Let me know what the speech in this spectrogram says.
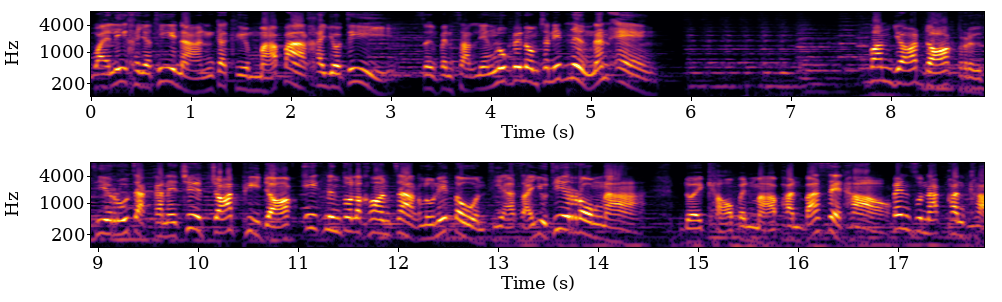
ไวลี่คอยตี้นั้นก็คือหมาป่าคอยตี้ซึ่งเป็นสัตว์เลี้ยงลูกด้วยนมชนิดหนึ่งนั่นเองบอนยอร์ดด็อก หรือที่รู้จักกันในชื่อจอร์ดพีด็อก อีกหนึ่งตัวละครจากลูนิตูนที่อาศัยอยู่ที่โรงนา โดยเขาเป็นหมาพันธุ์บัสเซตฮาวเป็นสุนัขพันธุ์ขา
